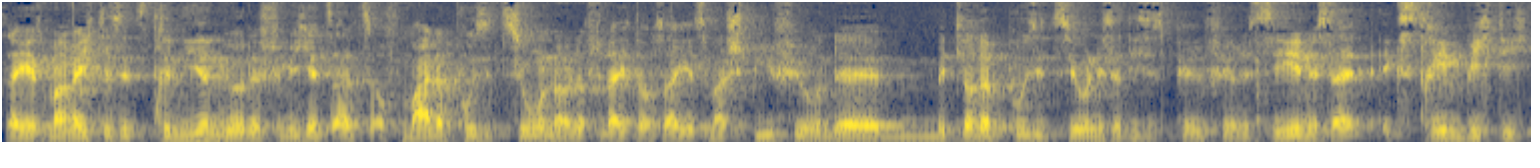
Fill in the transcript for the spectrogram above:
sage ich jetzt mal, wenn ich das jetzt trainieren würde, für mich jetzt als auf meiner Position oder vielleicht auch, sage ich jetzt mal, spielführende mittlere Position, ist ja dieses periphere Sehen, ist ja extrem wichtig.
